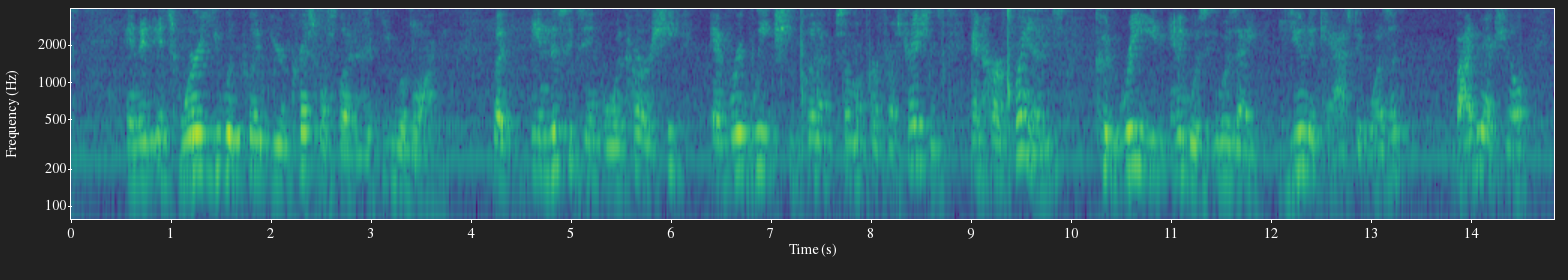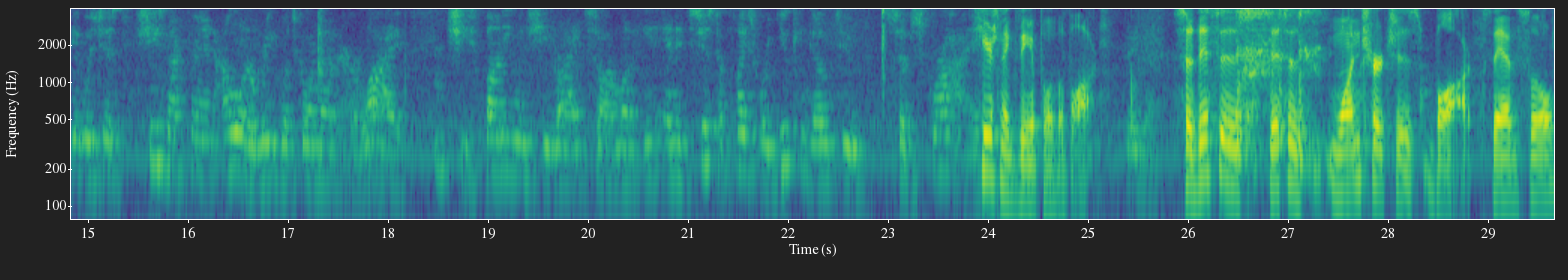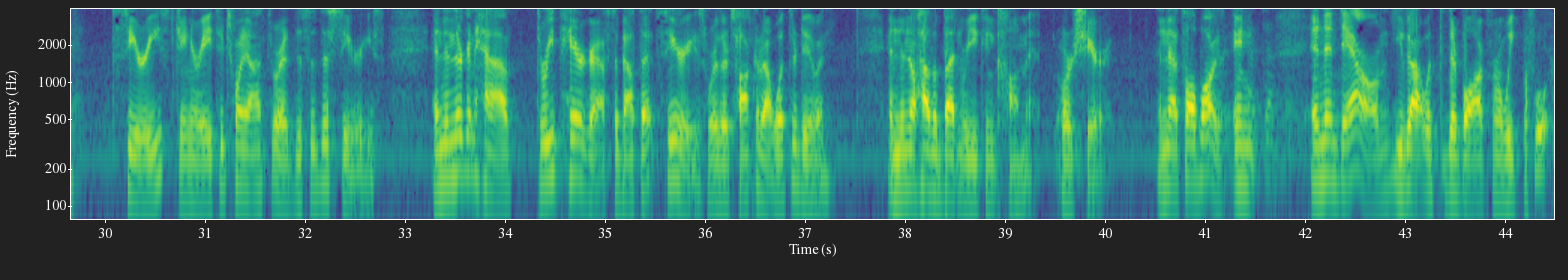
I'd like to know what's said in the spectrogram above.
and it, it's where you would put your Christmas letter if you were blogging. But in this example with her, she every week she put up some of her frustrations, and her friends could read, and it was it was a unicast. It wasn't bidirectional. It was just she's my friend. I want to read what's going on in her life. She's funny when she writes, so I'm gonna. And it's just a place where you can go to subscribe. Here's an example of a blog. There you go. So this is this is one church's blog. So they have this little series, January 8th through 29th, where this is the series. And then they're going to have three paragraphs about that series where they're talking about what they're doing. and then they'll have a button where you can comment or share it, and that's all blogs. And and then down you got what their blog from a week before.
